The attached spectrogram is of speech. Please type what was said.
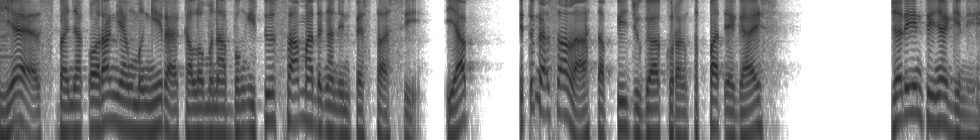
Yes, banyak orang yang mengira kalau menabung itu sama dengan investasi. Yap, itu nggak salah, tapi juga kurang tepat ya guys. Jadi intinya gini,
